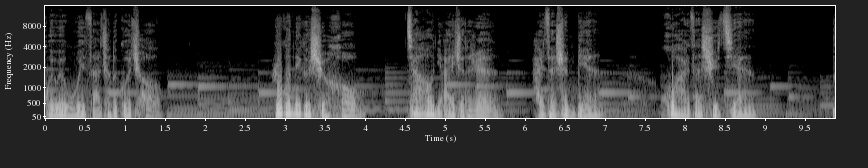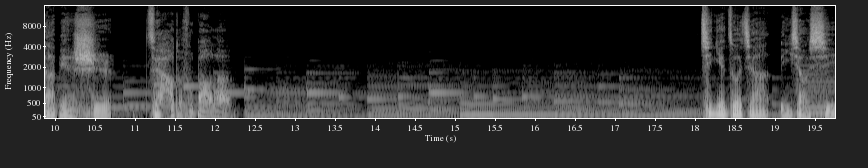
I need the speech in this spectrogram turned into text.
回味五味杂陈的过程；如果那个时候，恰好你爱着的人还在身边，或还在世间，那便是。最好的福报了。青年作家林小溪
